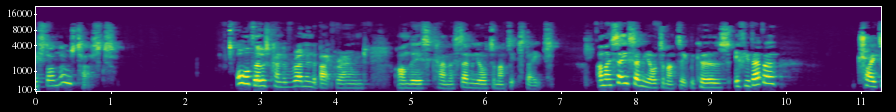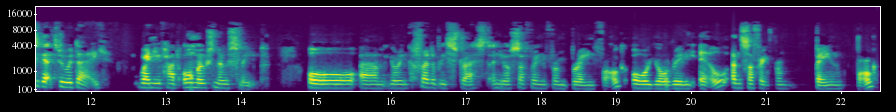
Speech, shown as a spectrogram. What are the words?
based on those tasks. All those kind of run in the background on this kind of semi automatic state. And I say semi automatic because if you've ever tried to get through a day when you've had almost no sleep, or um, you're incredibly stressed and you're suffering from brain fog, or you're really ill and suffering from brain fog,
